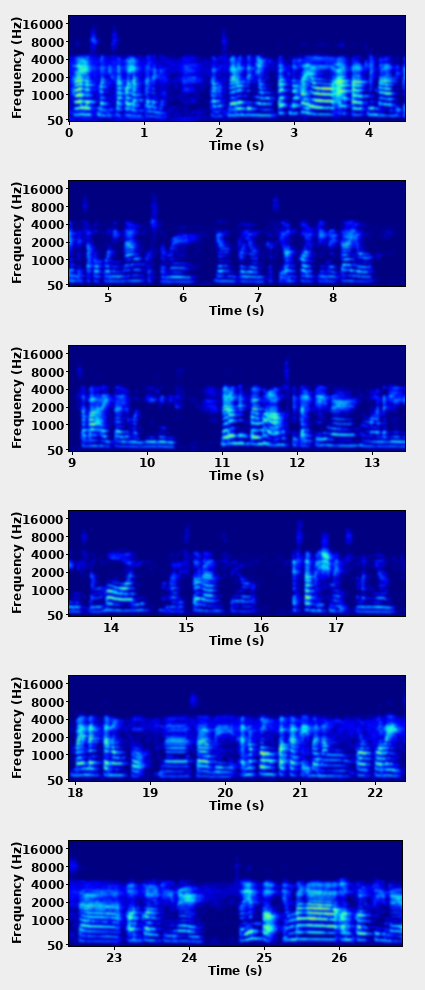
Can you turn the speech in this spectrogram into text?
Halos mag-isa ko lang talaga. Tapos meron din yung tatlo kayo, apat, lima, depende sa kukunin ng customer. Ganun po yon Kasi on-call cleaner tayo, sa bahay tayo maglilinis. Meron din po yung mga hospital cleaner, yung mga naglilinis ng mall, mga restaurants, pero establishments naman yon. May nagtanong po na sabi, ano pong pagkakaiba ng corporate sa on-call cleaner? So, yun po, yung mga on-call cleaner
